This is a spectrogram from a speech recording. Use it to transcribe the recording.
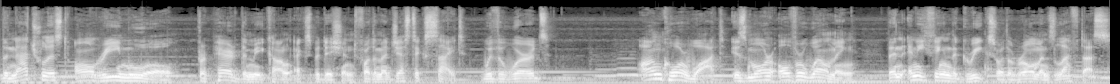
The naturalist Henri Mouhot prepared the Mekong expedition for the majestic site with the words Angkor Wat is more overwhelming than anything the Greeks or the Romans left us.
